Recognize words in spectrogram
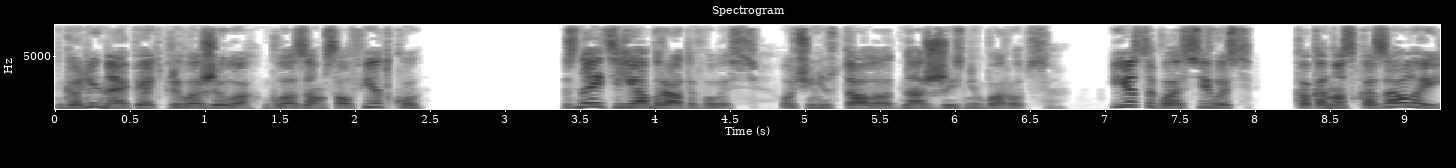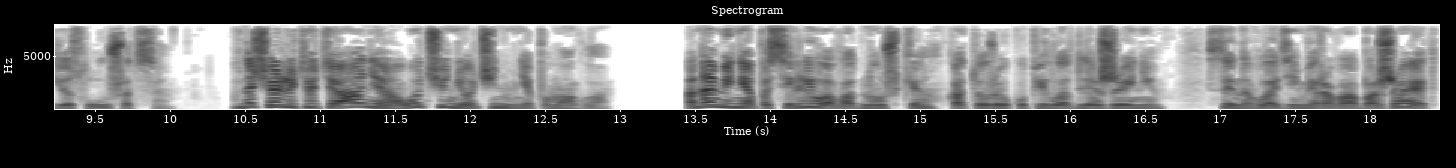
Галина опять приложила к глазам салфетку. Знаете, я обрадовалась. Очень устала одна с жизнью бороться. Я согласилась, как она сказала, ее слушаться. Вначале тетя Аня очень-очень мне помогла. Она меня поселила в однушке, которую купила для Жени. Сына Владимирова обожает,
